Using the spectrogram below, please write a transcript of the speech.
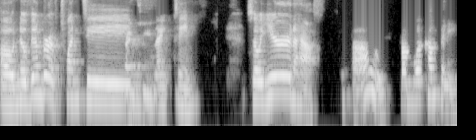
Oh, November of 2019. 19. So a year and a half. Oh, from what company?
